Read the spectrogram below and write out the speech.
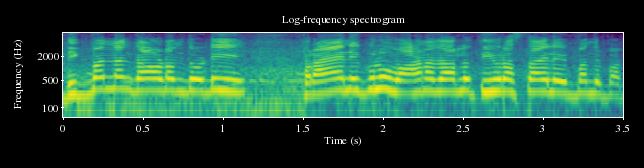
దిగ్బంధం కావడంతో ప్రయాణికులు వాహనదారులు తీవ్ర స్థాయిలో ఇబ్బంది పడుతున్నారు.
